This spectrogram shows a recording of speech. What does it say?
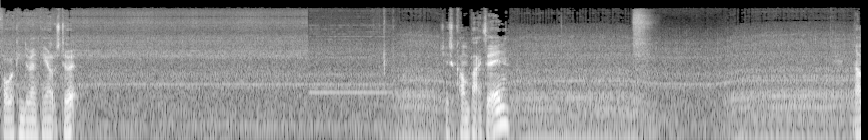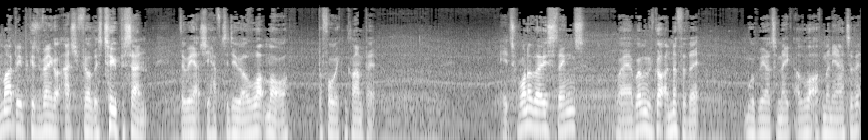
before we can do anything else to it. Just compact it in. Now it might be because we've only got actually filled this 2% that we actually have to do a lot more before we can clamp it. It's one of those things where when we've got enough of it, we'll be able to make a lot of money out of it.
